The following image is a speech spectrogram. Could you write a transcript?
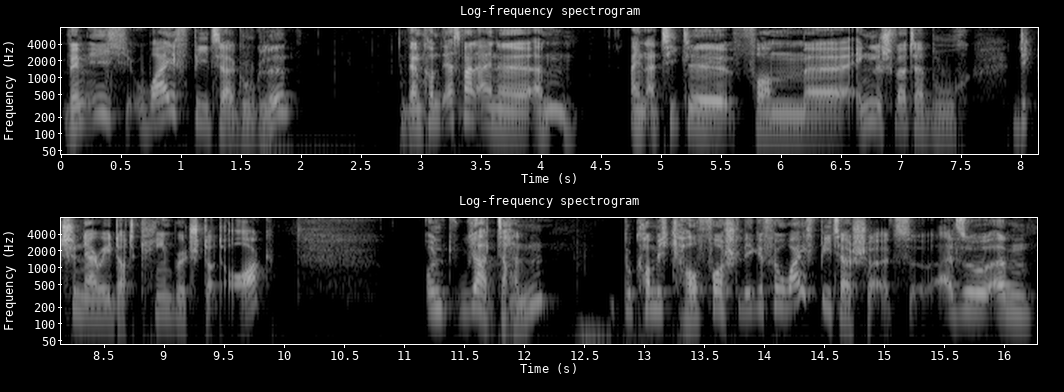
Wenn ich Wifebeater google, dann kommt erstmal eine, ähm, ein Artikel vom äh, Englischwörterbuch dictionary.cambridge.org. Und ja, dann bekomme ich Kaufvorschläge für Wifebeater-Shirts. Also, ähm,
